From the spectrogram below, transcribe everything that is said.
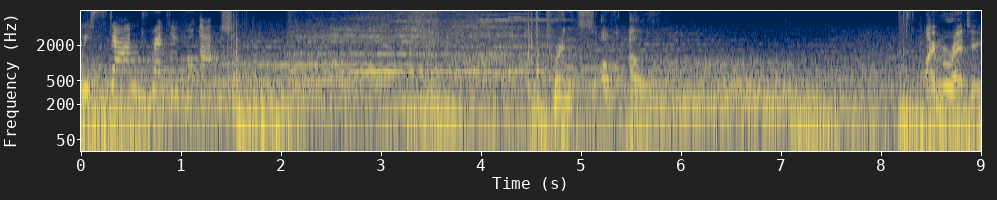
We stand ready for action. Prince of Ulthuan. I'm ready.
